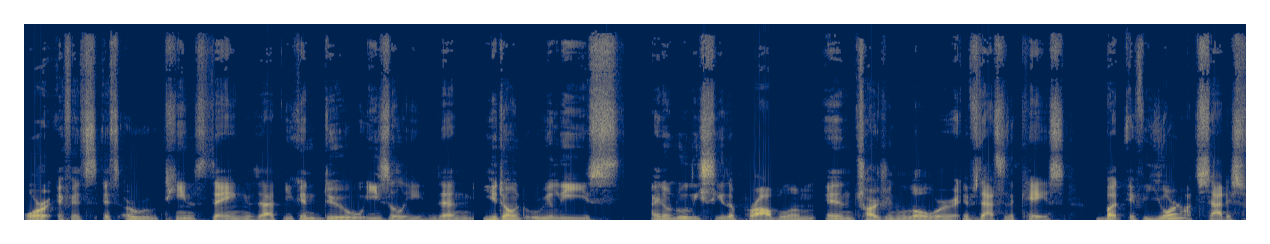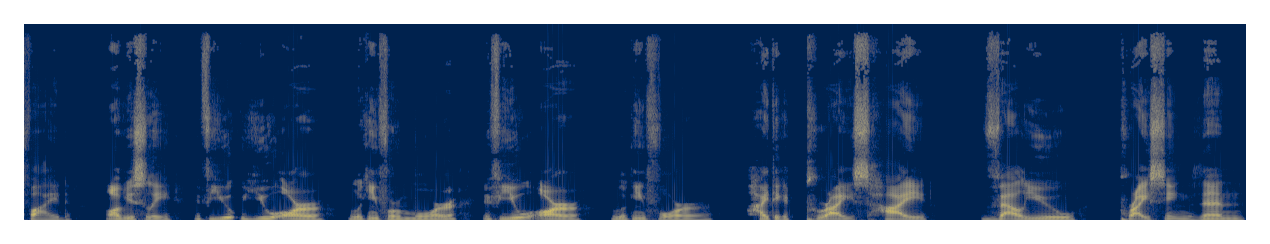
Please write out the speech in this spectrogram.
or if it's it's a routine thing that you can do easily, then you don't really I don't really see the problem in charging lower if that's the case. But if you're not satisfied, obviously, if you you are looking for more, if you are looking for high ticket price, high value pricing, then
